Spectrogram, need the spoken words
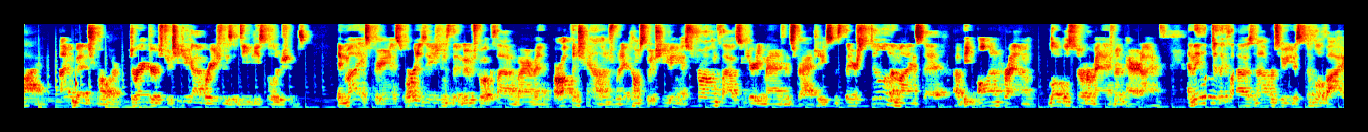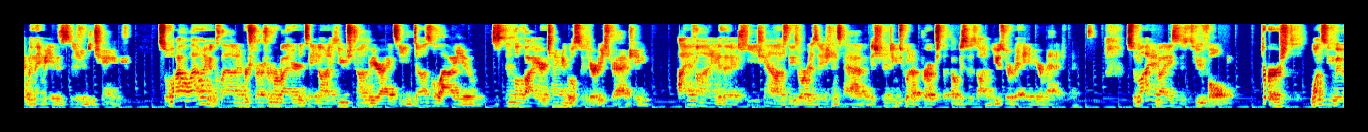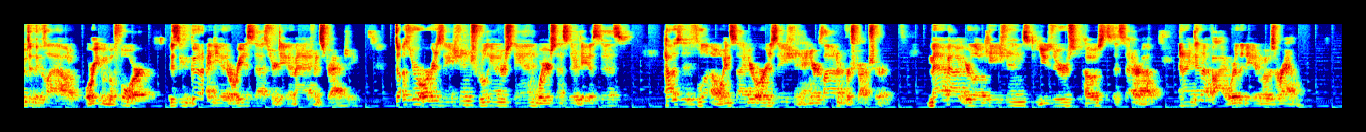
Hi, I'm Ben Schmarler, Director of Strategic Operations at DP Solutions. In my experience, organizations that move to a cloud environment are often challenged when it comes to achieving a strong cloud security management strategy since they're still in the mindset of the on-prem local server management paradigm. And they looked at the cloud as an opportunity to simplify when they made the decision to change. So while allowing a cloud infrastructure provider to take on a huge chunk of your IT does allow you to simplify your technical security strategy, I find that a key challenge these organizations have is shifting to an approach that focuses on user behavior management. So my advice is twofold. First, once you move to the cloud, or even before, it is a good idea to reassess your data management strategy. Does your organization truly understand where your sensitive data sits? How does it flow inside your organization and your cloud infrastructure? Map out your locations, users, posts, etc., and identify where the data moves around.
